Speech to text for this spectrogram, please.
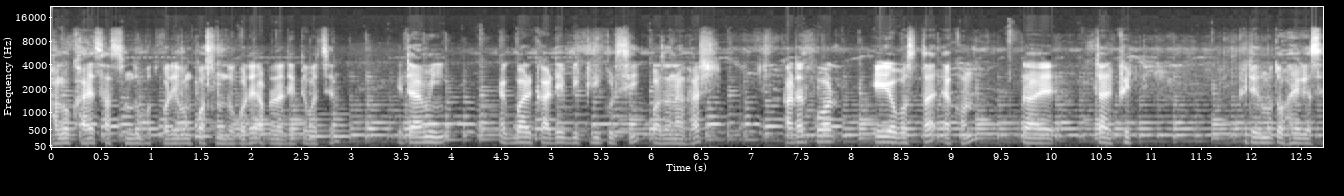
ভালো খায়, স্বাচ্ছন্দ্য বোধ করে এবং পছন্দ করে, আপনারা দেখতে পাচ্ছেন। এটা আমি একবার কাটে বিক্রি করছি অজানা ঘাস। কাটার পর এই অবস্থা এখন প্রায় চার ফিট, ফিটের মতো হয়ে গেছে।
